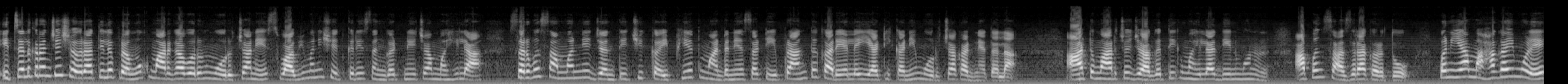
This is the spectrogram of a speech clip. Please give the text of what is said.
इचलकरंजी शहरातील प्रमुख मार्गावरून मोर्चाने स्वाभिमानी शेतकरी संघटनेच्या महिला सर्वसामान्य जनतेची कैफियत मांडण्यासाठी प्रांत कार्यालय या ठिकाणी मोर्चा काढण्यात आला. आठ मार्च जागतिक महिला दिन म्हणून आपण साजरा करतो. पण या महागाईमुळे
